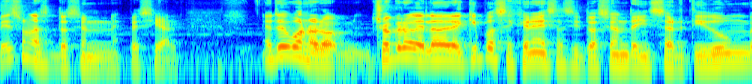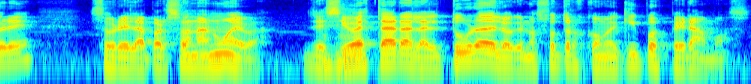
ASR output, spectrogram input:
Es una situación especial. Entonces, bueno, lo- yo creo que del lado del equipo se genera esa situación de incertidumbre sobre la persona nueva, de si va a estar a la altura de lo que nosotros como equipo esperamos.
